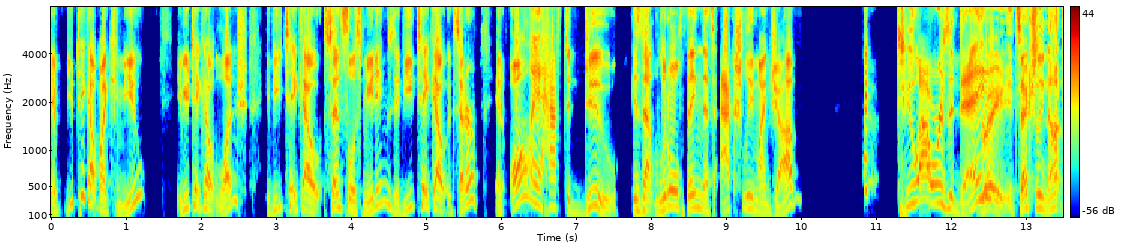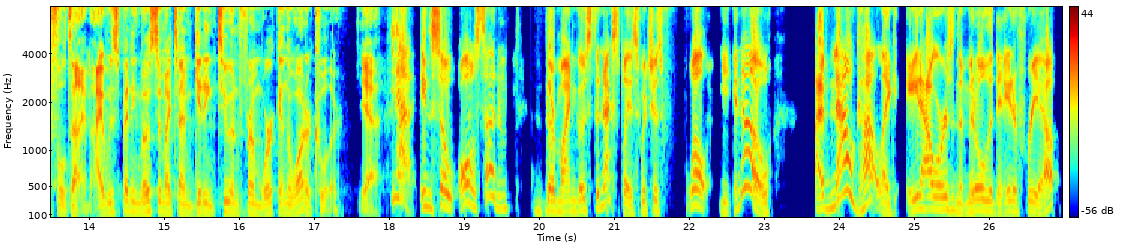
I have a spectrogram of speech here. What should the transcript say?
if you take out my commute, if you take out lunch, if you take out senseless meetings, if you take out etc., and all I have to do is that little thing that's actually my job, like two hours a day. Right. It's actually not full time. I was spending most of my time getting to and from work in the water cooler. Yeah. Yeah. And so all of a sudden, their mind goes to the next place, which is, well, you know, I've now got like eight hours in the middle of the day to free up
